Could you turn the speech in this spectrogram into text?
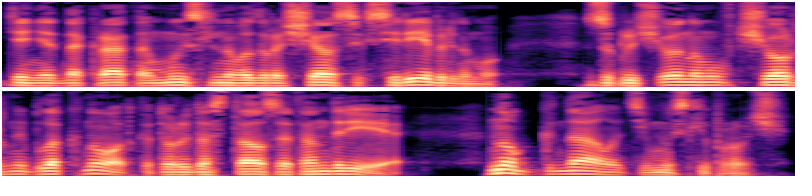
Я неоднократно мысленно возвращался к Серебряному, заключенному в черный блокнот, который достался от Андрея, но гнал эти мысли прочь.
